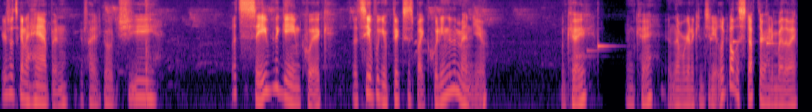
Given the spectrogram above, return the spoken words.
Here's what's going to happen. If I go G... Let's save the game quick. Let's see if we can fix this by quitting the menu. Okay. Okay. And then we're going to continue. Look at all the stuff they're adding, by the way.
